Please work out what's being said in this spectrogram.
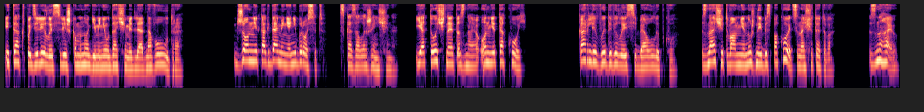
«И так поделилась слишком многими неудачами для одного утра». «Джон никогда меня не бросит», — сказала женщина. «Я точно это знаю, он не такой». Карли выдавила из себя улыбку. «Значит, вам не нужно и беспокоиться насчет этого». «Знаю.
